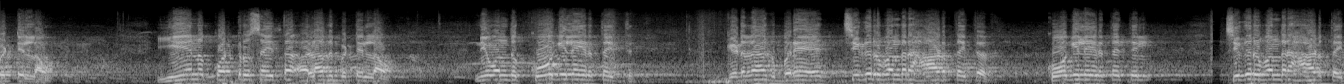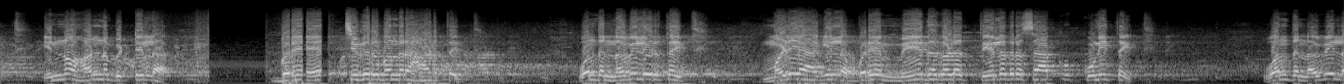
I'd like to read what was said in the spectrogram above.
ಬಿಟ್ಟಿಲ್ಲ ಅವ ಏನು ಕೊಟ್ಟರು ಸಹಿತ ಅಳದು ಬಿಟ್ಟಿಲ್ಲ ಅವ. ನೀವೊಂದು ಕೋಗಿಲೆ ಇರ್ತೈತಿ. ಗಿಡದಾಗ ಬರೇ ಚಿಗುರು ಬಂದ್ರೆ ಹಾಡ್ತೈತೆ ಅದು. ಕೋಗಿಲೆ ಇರ್ತೈತಿ ಇಲ್ಲಿ. ಚಿಗುರು ಬಂದ್ರೆ ಹಾಡ್ತೈತಿ. ಇನ್ನೂ ಹಣ್ಣು ಬಿಟ್ಟಿಲ್ಲ. ಬರೇ ಚಿಗುರು ಬಂದ್ರೆ ಹಾಡ್ತೈತಿ. ಒಂದು ನವಿಲು ಇರ್ತೈತಿ. ಮಳಿ ಆಗಿಲ್ಲ, ಬರೇ ಮೇಘಗಳ ತೇಲದ್ರ ಸಾಕು, ಕುಣಿತೈತಿ. ಒಂದು ನವಿಲ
